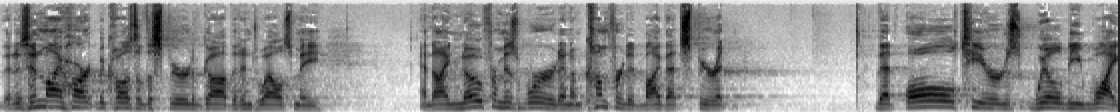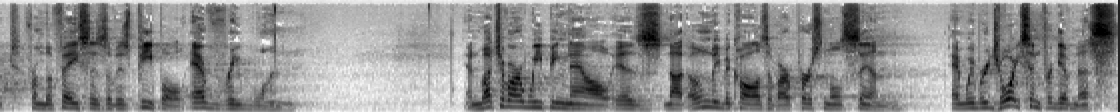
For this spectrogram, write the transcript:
that is in my heart because of the Spirit of God that indwells me. And I know from His Word and am comforted by that Spirit that all tears will be wiped from the faces of His people, everyone. And much of our weeping now is not only because of our personal sin and we rejoice in forgiveness.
